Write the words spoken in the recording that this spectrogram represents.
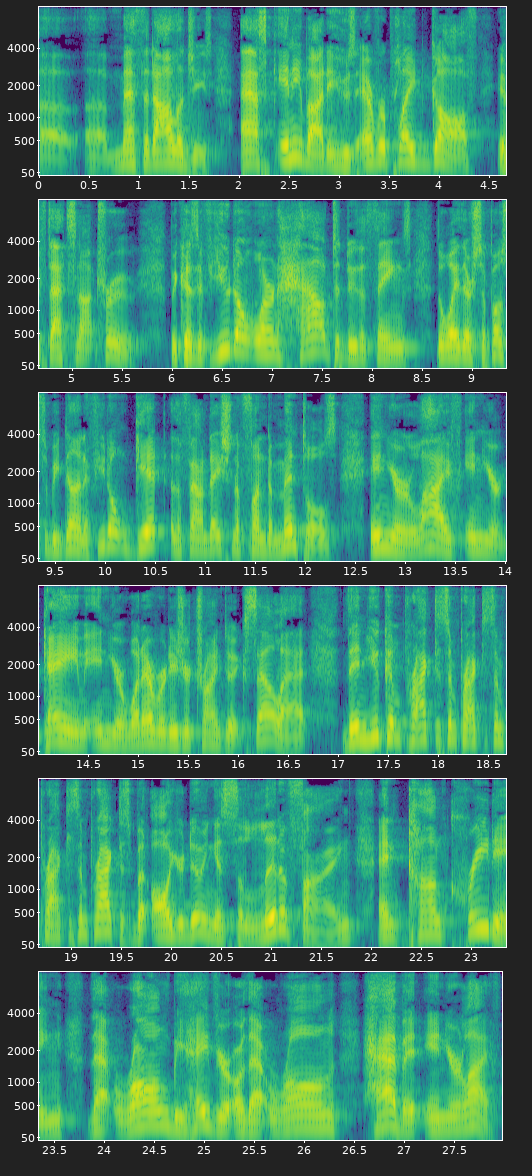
uh, uh, methodologies. Ask anybody who's ever played golf if that's not true. Because if you don't learn how to do the things the way they're supposed to be done, if you don't get the foundation of fundamentals in your life, in your game, in your whatever it is you're trying to excel at, then you can practice and practice and practice and practice. But all you're doing is solidifying and concreting that wrong behavior or that wrong habit in your life.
